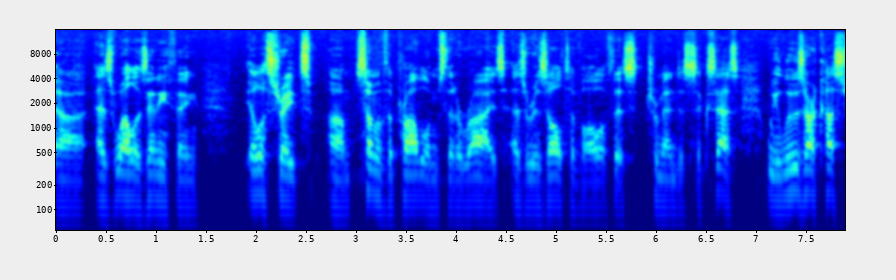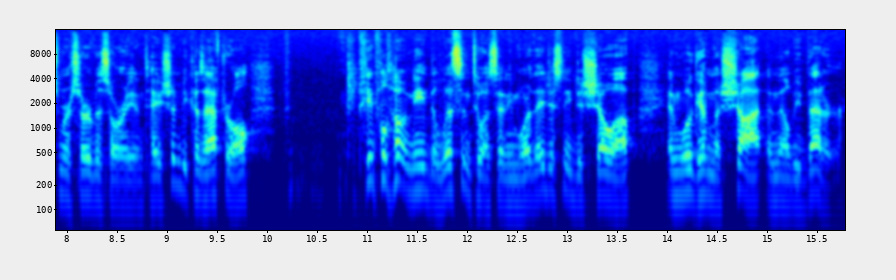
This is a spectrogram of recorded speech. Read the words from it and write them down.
uh, as well as anything, illustrates um, some of the problems that arise as a result of all of this tremendous success. We lose our customer service orientation because, after all, people don't need to listen to us anymore. They just need to show up, and we'll give them a shot, and they'll be better.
